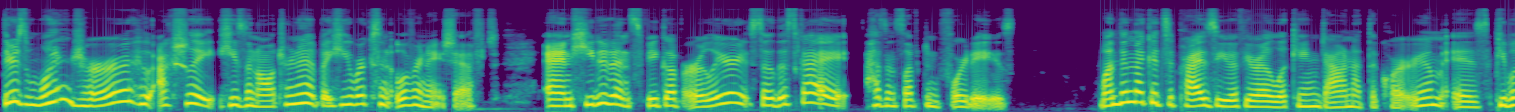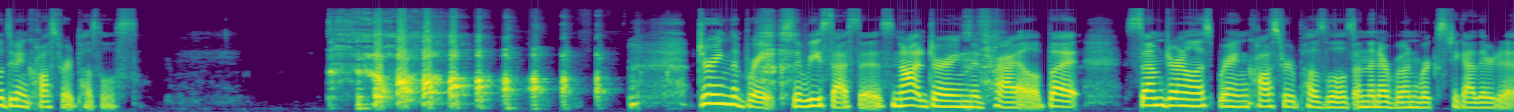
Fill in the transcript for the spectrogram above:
there's one juror who actually he's an alternate, but he works an overnight shift and he didn't speak up earlier. So this guy hasn't slept in four days. One thing that could surprise you if you're looking down at the courtroom is people doing crossword puzzles. during the breaks, the recesses, not during the trial. But some journalists bring crossword puzzles and then everyone works together to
